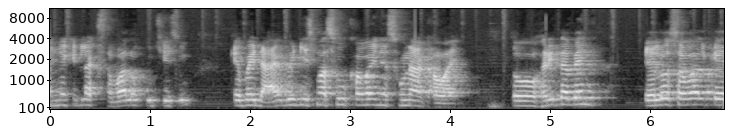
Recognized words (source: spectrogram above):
એમને કેટલાક સવાલો પૂછીશું કે ભાઈ ડાયાબિટીસમાં શું ખવાય ને શું ના ખવાય. તો હરિતાબેન, પહેલો સવાલ કે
